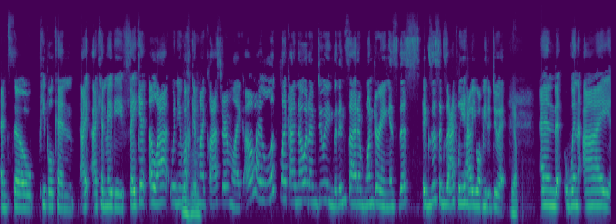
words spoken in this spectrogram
And so people can, I, I can maybe fake it a lot when you walk mm-hmm. in my classroom, like, oh, I look like I know what I'm doing. But inside I'm wondering, is this, is this exactly how you want me to do it? Yep. And when I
